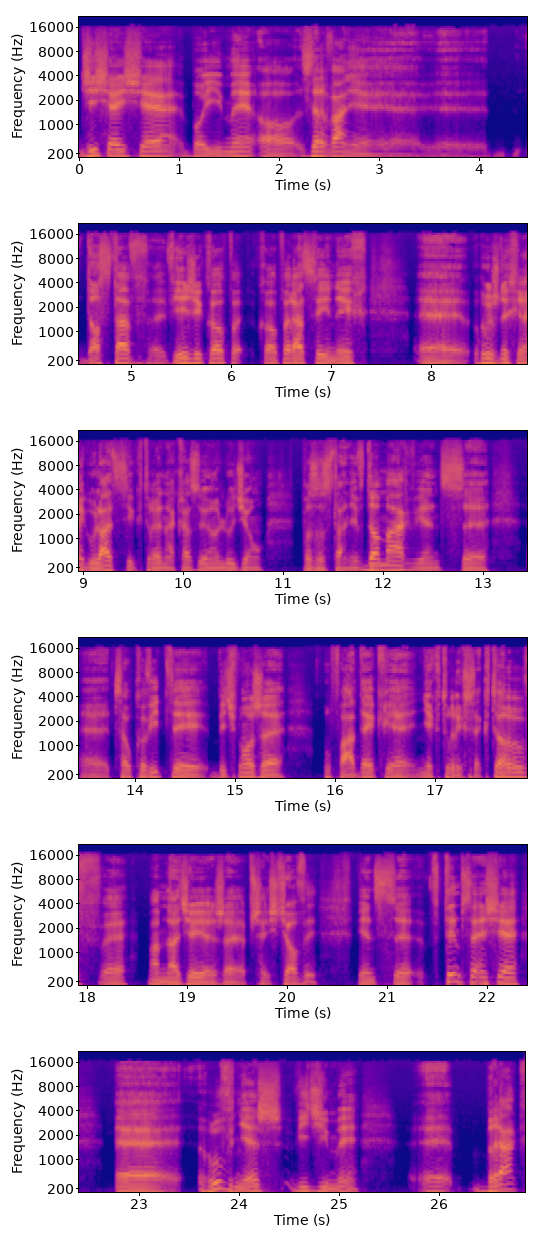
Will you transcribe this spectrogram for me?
Dzisiaj się boimy o zerwanie dostaw, więzi kooperacyjnych, różnych regulacji, które nakazują ludziom pozostanie w domach, więc całkowity być może upadek e, niektórych sektorów. E, mam nadzieję, że przejściowy, więc e, w tym sensie również widzimy brak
